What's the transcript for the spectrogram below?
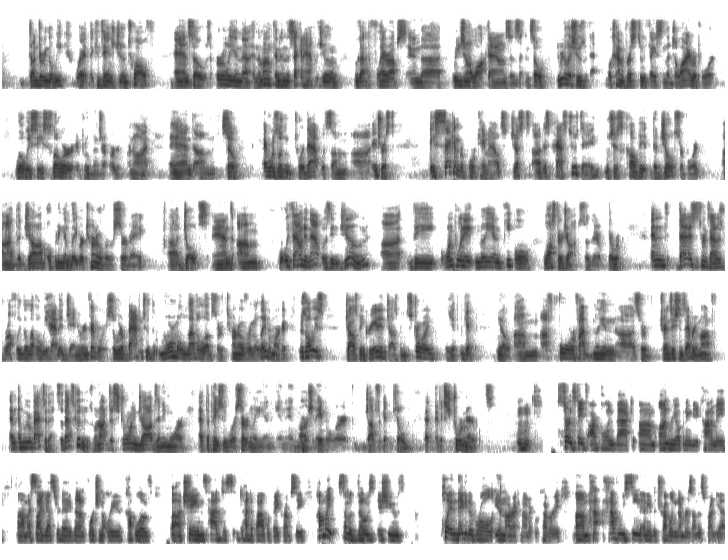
done during the week where that contains June 12th, and so it was early in the in the month, and in the second half of June we got the flare-ups and the regional lockdowns, and, and so the real issue is what kind of risks do we face in the July report will we see slower improvements or, or, or not? And um, so everyone's looking toward that with some uh, interest. A second report came out just uh, this past Tuesday, which is called the, the JOLTS report, uh, the Job Opening and Labor Turnover Survey, uh, JOLTS. And um, what we found in that was in June, uh, the 1.8 million people lost their jobs. So there, there were and that, as it turns out, is roughly the level we had in January and February. So we're back to the normal level of sort of turnover in the labor market. There's always jobs being created, jobs being destroyed. We get, we get you know, um, uh, four or five million uh, sort of transitions every month. And, and we were back to that. So that's good news. We're not destroying jobs anymore at the pace we were certainly in, in, in March and April, where jobs were getting killed at, at extraordinary rates. Mm-hmm certain states are pulling back um, on reopening the economy. Um, I saw yesterday that unfortunately a couple of uh, chains had to had to file for bankruptcy. How might some of those issues play a negative role in our economic recovery? Um, ha- have we seen any of the troubling numbers on this front yet?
